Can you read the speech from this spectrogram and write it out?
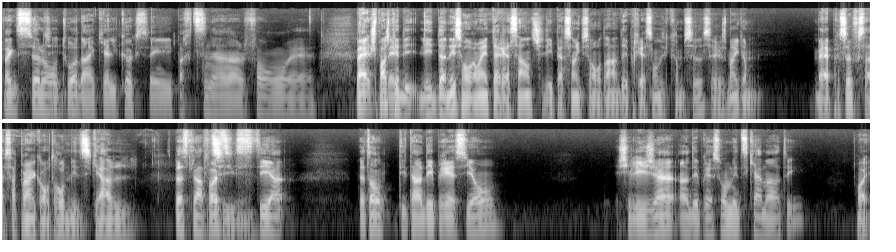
Fait que selon toi, dans quel cas que c'est pertinent, dans le fond. euh, Ben, je pense Mais- que des- les données sont vraiment intéressantes chez les personnes qui sont en dépression, des comme ça. Sérieusement, comme. Mais après ça, ça, ça prend un contrôle médical. parce que l'affaire, c'est que si t'es en. Mettons, t'es en dépression, chez les gens en dépression médicamentée. Ouais.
